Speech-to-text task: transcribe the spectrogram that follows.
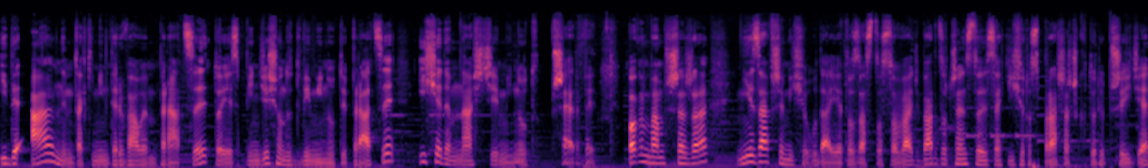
Idealnym takim interwałem pracy to jest 52 minuty pracy i 17 minut przerwy. Powiem Wam szczerze, nie zawsze mi się udaje to zastosować. Bardzo często jest jakiś rozpraszacz, który przyjdzie.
